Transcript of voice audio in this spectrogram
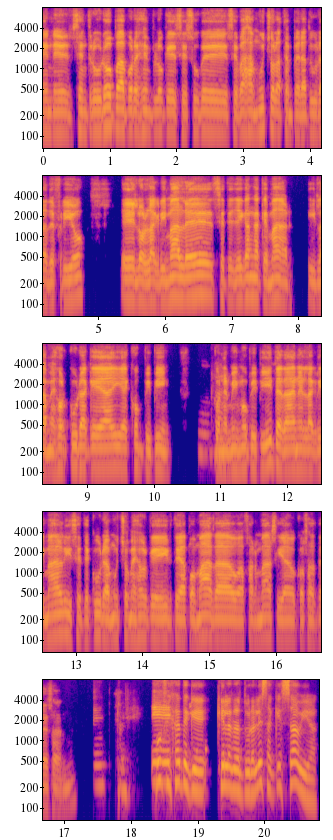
eh, en el centro Europa, por ejemplo, que se sube, se baja mucho las temperaturas de frío, eh, los lagrimales se te llegan a quemar y la mejor cura que hay es con pipí. Con el mismo pipí te da en el lagrimal y se te cura mucho mejor que irte a pomada o a farmacia o cosas de esas, ¿no? Sí. Vos Eh, fijate que, que la naturaleza, que es sabia,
